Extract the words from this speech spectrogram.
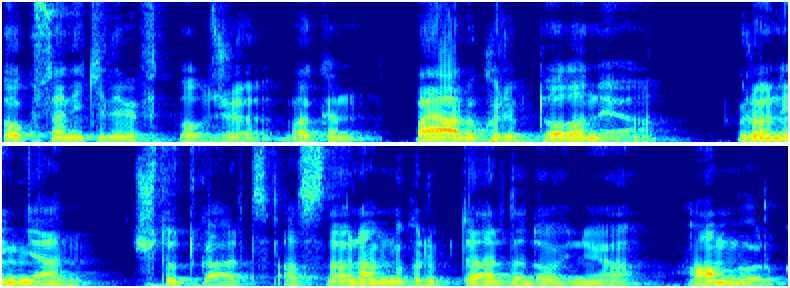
92'li bir futbolcu. Bakın bayağı bir kulüp dolanıyor. Groningen, Stuttgart aslında önemli kulüplerde de oynuyor. Hamburg.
